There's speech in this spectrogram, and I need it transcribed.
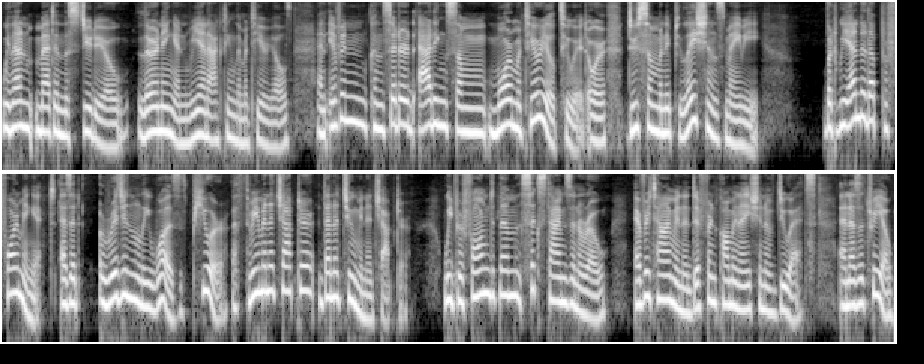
We then met in the studio, learning and reenacting the materials, and even considered adding some more material to it or do some manipulations, maybe. But we ended up performing it as it originally was pure a three minute chapter, then a two minute chapter. We performed them six times in a row, every time in a different combination of duets, and as a trio.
